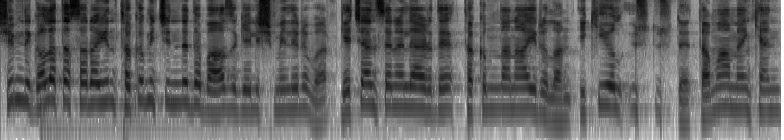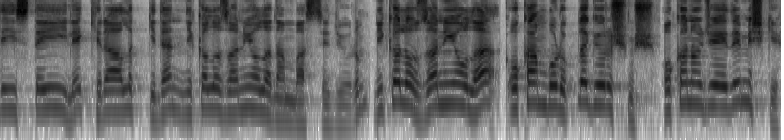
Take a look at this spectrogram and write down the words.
Şimdi Galatasaray'ın takım içinde de bazı gelişmeleri var. Geçen senelerde takımdan ayrılan 2 yıl üst üste tamamen kendi isteğiyle kiralık giden Nicolo Zaniola'dan bahsediyorum. Nicolo Zaniola Okan Buruk'la görüşmüş. Okan Hoca'ya demiş ki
